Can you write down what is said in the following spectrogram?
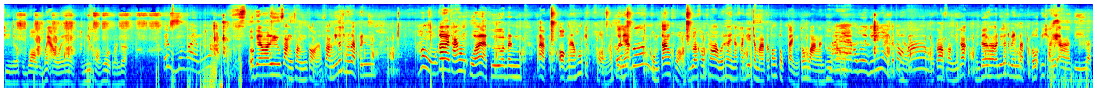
ทีนะครับผมบอกผมไม่เอาไว้แน่ผมมีของโหดกว่ามันด้วย เฮ้ยผมมั่วไปอะมั่วโอเคมารีวิวฝั่งฝั่งนู้นต่อนะฝั่งนี้ก็จะเป็นแบบเป็นห้องมันก็คล้ายๆห้องครัวแหละคือมันเป็นแบบ ออกแนวห้องเก็บของนะคืออนเนี้ยเบิ้ง ผมตั้งของชีวิตว่าคร่าวๆไว้ให้นะคะ ที่จะมาก็ต้องตกแต่งต้องวางกันเพิ่มได้เอา แน่เขาดูดีเนี่ยกระจอกว้าวแล้วก็ฝั่งนี้ก็เหมือนเดิมครับ อันนี้ก็จะเป็นแบบโต๊ะที่ใช้อาตีแบบ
